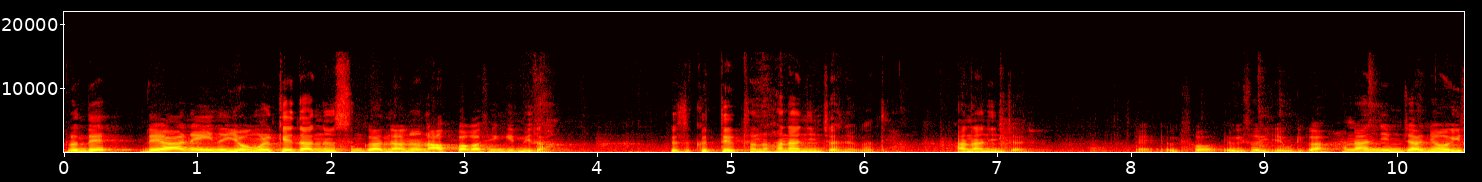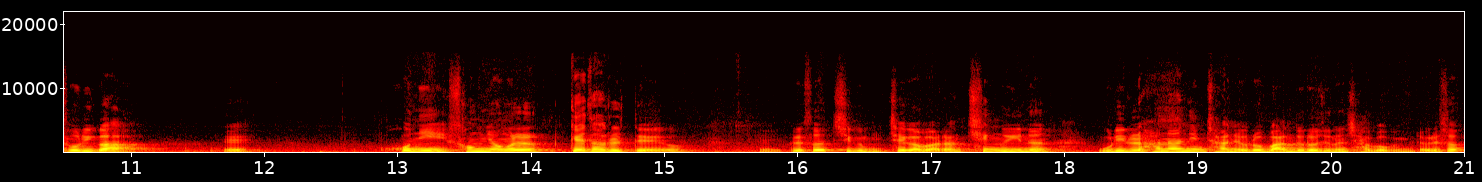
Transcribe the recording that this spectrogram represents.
그런데 내 안에 있는 영을 깨닫는 순간 나는 아빠가 생깁니다. 그래서 그때부터는 하나님 자녀가 돼요. 하나님 자녀. 예, 여기서 여기서 이제 우리가 하나님 자녀 이 소리가 예, 혼이 성령을 깨달을 때예요. 예, 그래서 지금 제가 말한 칭의는 우리를 하나님 자녀로 만들어주는 작업입니다. 그래서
